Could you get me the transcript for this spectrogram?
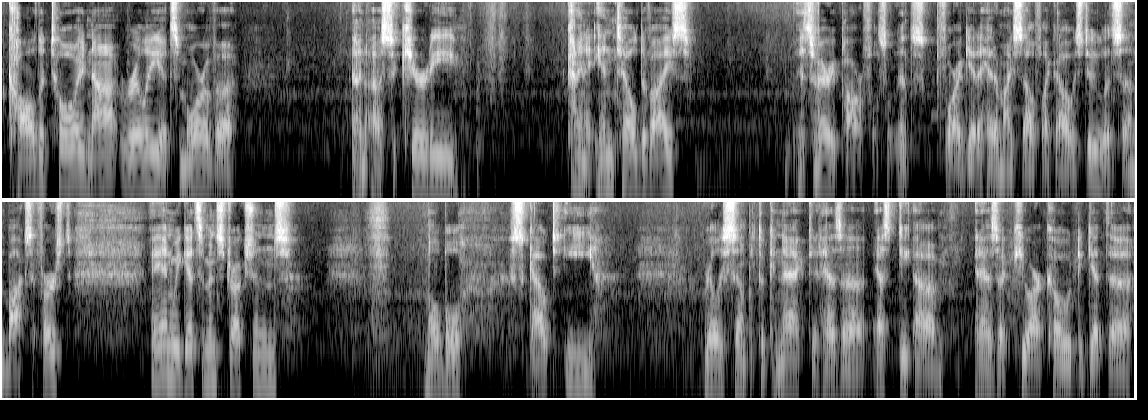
called a toy not really. It's more of a an, a security kind of intel device. It's very powerful so let's before I get ahead of myself like I always do let's unbox it first. And we get some instructions. Mobile Scout E. Really simple to connect. It has a SD. Um, it has a QR code to get the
